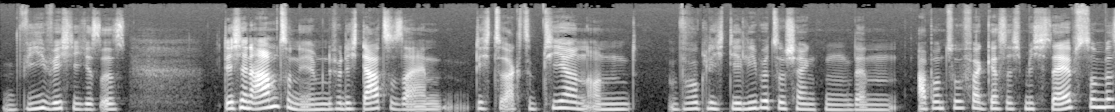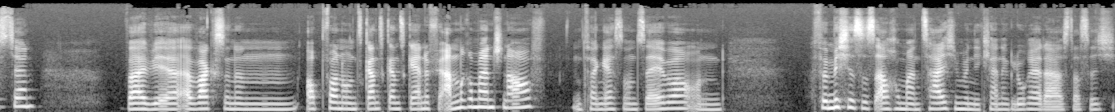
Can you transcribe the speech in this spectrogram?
wie wichtig es ist, dich in den Arm zu nehmen, für dich da zu sein, dich zu akzeptieren und wirklich dir Liebe zu schenken. Denn ab und zu vergesse ich mich selbst so ein bisschen, weil wir Erwachsenen opfern uns ganz, ganz gerne für andere Menschen auf und vergessen uns selber. Und für mich ist es auch immer ein Zeichen, wenn die kleine Gloria da ist, dass ich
